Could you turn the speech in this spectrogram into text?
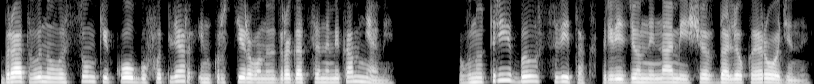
Брат вынул из сумки колбу-футляр, инкрустированную драгоценными камнями. Внутри был свиток, привезенный нами еще с далекой родины.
